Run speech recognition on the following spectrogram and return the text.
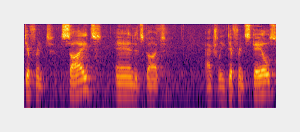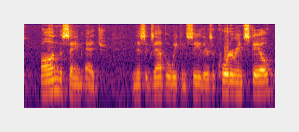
different sides and it's got actually different scales on the same edge. In this example, we can see there's a quarter inch scale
